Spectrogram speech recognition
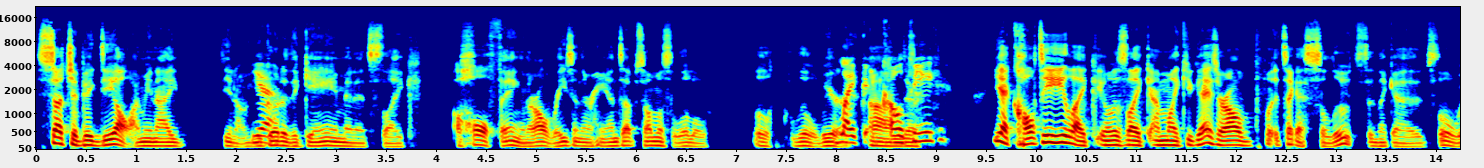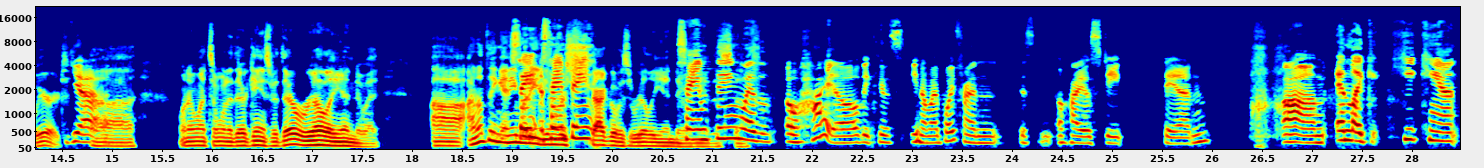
such a big deal. I mean, I you know you yeah. go to the game and it's like a whole thing. They're all raising their hands up. It's almost a little little little weird, like um, culty yeah, culty. Like it was like I'm like you guys are all. It's like a salute and like a. It's a little weird. Yeah. Uh, when I went to one of their games, but they're really into it. Uh, I don't think anybody Same- same thing- Chicago is really into Same thing stuff. with Ohio because you know my boyfriend is an Ohio State fan, um, and like he can't,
